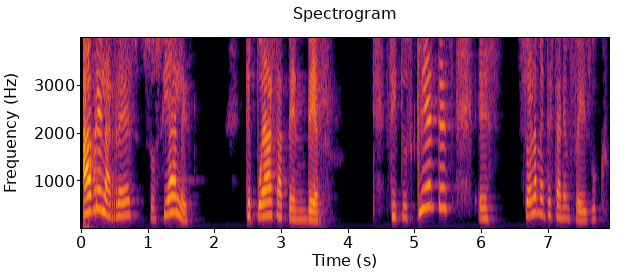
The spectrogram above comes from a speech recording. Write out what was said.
Abre las redes sociales que puedas atender. Si tus clientes solamente están en Facebook,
